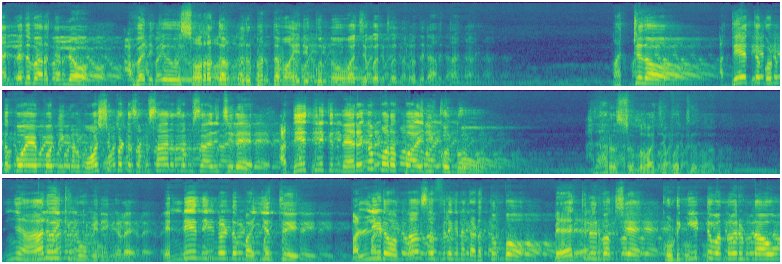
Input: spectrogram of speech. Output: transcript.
നല്ലത് പറഞ്ഞല്ലോ അവനക്ക് സ്വർഗം നിർബന്ധമായിരിക്കുന്നു വജബത്ത് എന്നുള്ളതിന്റെ അർത്ഥം മറ്റതോ അദ്ദേഹത്തെ കൊണ്ടുപോയപ്പോ നിങ്ങൾ മോശപ്പെട്ട സംസാരം സംസാരിച്ചില്ലേ അദ്ദേഹത്തിലേക്ക് നരകം ഉറപ്പായിരിക്കുന്നു. അതാ റസൂൽ വജപത്ത് എന്ന് പറഞ്ഞു. ഇനി ആലോചിക്കും ഭൂമി നിങ്ങളെ. എന്റെ നിങ്ങളുടെ മയ്യത്ത് പള്ളിയുടെ ഒന്നാം സഫിൽ ഇങ്ങനെ കടത്തുമ്പോ ബാക്കിൽ ഒരു പക്ഷേ കുടുങ്ങിയിട്ട് വന്നവരുണ്ടാവും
